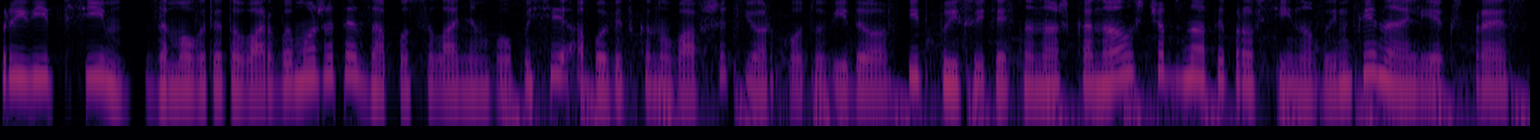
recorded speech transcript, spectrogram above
Привіт всім! Замовити товар ви можете за посиланням в описі або відсканувавши QR-код у відео. Підписуйтесь на наш канал, щоб знати про всі новинки на AliExpress.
